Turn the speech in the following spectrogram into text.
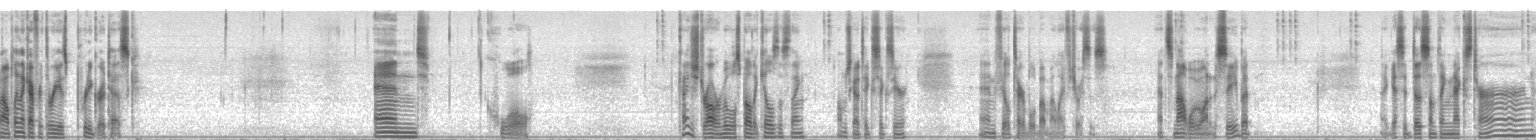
Wow, playing that guy for three is pretty grotesque. And cool. Can I just draw a removal spell that kills this thing? I'm just going to take six here and feel terrible about my life choices. That's not what we wanted to see, but I guess it does something next turn.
